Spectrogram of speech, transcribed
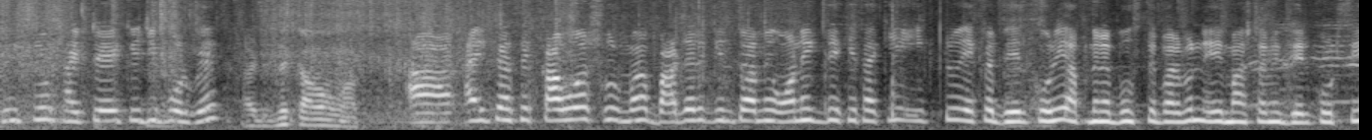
দুইশো ষাট টাকা কেজি পড়বে। আর এটা কাওয়া মাছ। আর আরেকটা আছে কাওয়া সুরমা। বাজারে কিন্তু আমি অনেক দেখে থাকি। একটু একটা বের করি আপনারা বুঝতে পারবেন। এই মাছটা আমি বের করছি।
